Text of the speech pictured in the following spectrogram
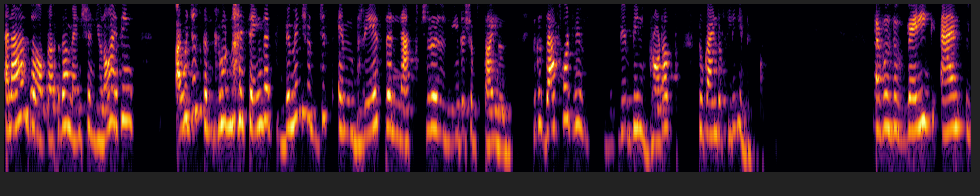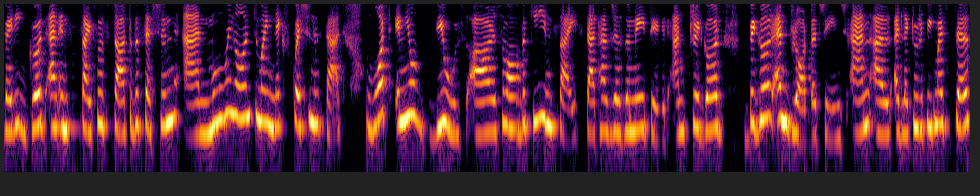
And as uh, Prasiddha mentioned, you know, I think I would just conclude by saying that women should just embrace their natural leadership styles because that's what we've we've been brought up to kind of lead. That was a very and very good and insightful start to the session. And moving on to my next question is that what in your views are some of the key insights that has resonated and triggered bigger and broader change? And i would like to repeat myself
